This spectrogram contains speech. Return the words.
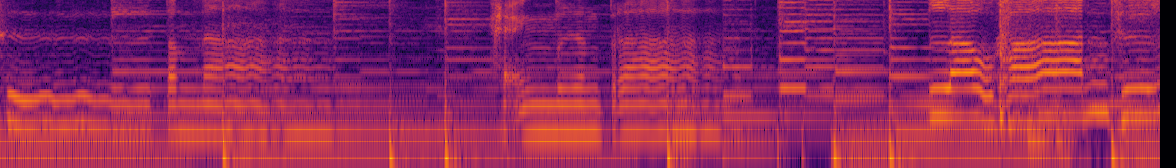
คือตำนานแห่งเมืองตราด เล่าขานถึง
